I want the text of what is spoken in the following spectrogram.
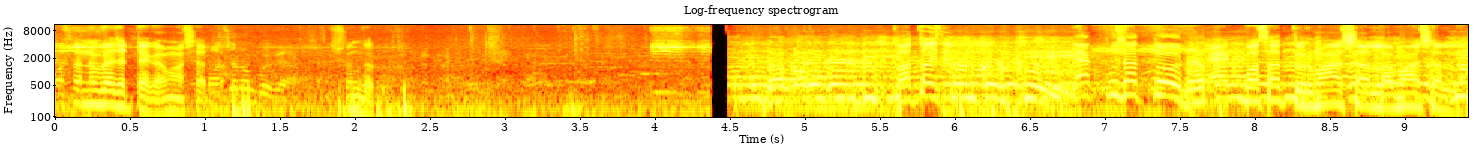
পঁচানব্বই হাজার টাকা মাসাল্লাহ সুন্দর। কত হয়েছে এক পঁচাত্তর। এক পঁচাত্তর মাশাল্লাহ মাশাল্লাহ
